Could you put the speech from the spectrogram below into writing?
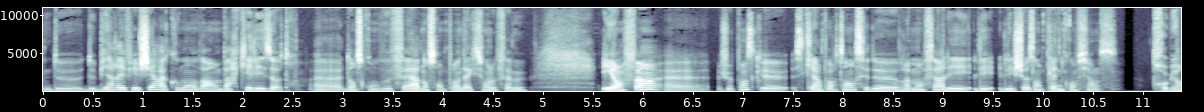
de, bien réfléchir à comment on va embarquer les autres dans ce qu'on veut faire, dans son plan d'action, le fameux. Et enfin, je pense que ce qui est important, c'est de vraiment faire les- les- les choses en pleine conscience. Trop bien.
